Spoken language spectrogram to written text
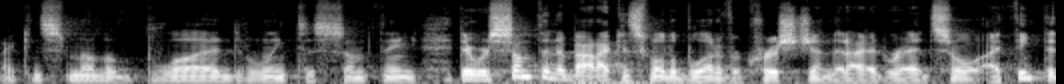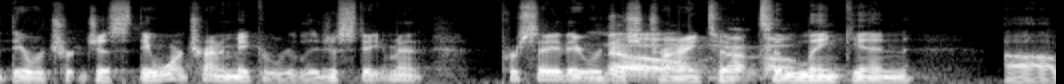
I can smell the blood linked to something. There was something about I can smell the blood of a Christian that I had read. So I think that they were tr- just they weren't trying to make a religious statement per se. They were just trying to to all. link in uh,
